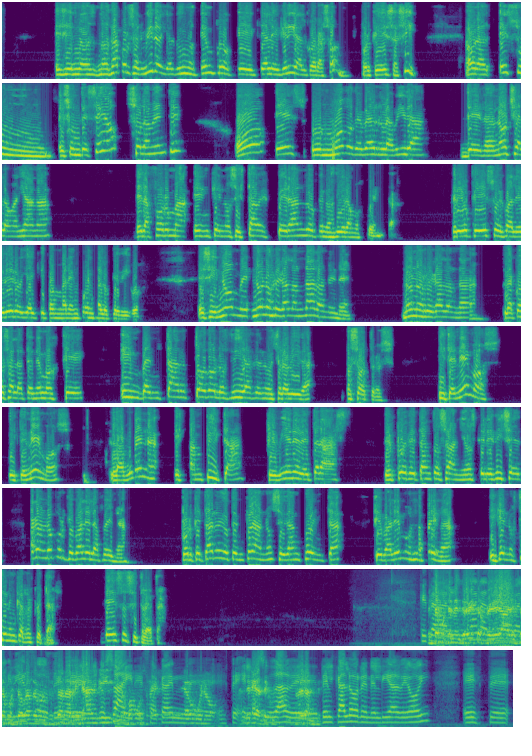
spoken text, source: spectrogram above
Es decir, nos, nos da por servido y al mismo tiempo que, alegría al corazón, porque es así. Ahora, ¿es un, ¿es un deseo solamente o es un modo de ver la vida de la noche a la mañana de la forma en que nos estaba esperando que nos diéramos cuenta? Creo que eso es valedero y hay que tomar en cuenta lo que digo. Es decir, no, me, no nos regalan nada, nene. No nos regalan nada. La cosa la tenemos que inventar todos los días de nuestra vida nosotros. Y tenemos, y tenemos la buena estampita que viene detrás, después de tantos años, que les dice, háganlo porque vale la pena. Porque tarde o temprano se dan cuenta que valemos la pena y que nos tienen que respetar. De eso se trata. Estamos en la entrevista federal, estamos hablando con Susana Rinaldi. Buenos Aires, acá en, este, en la ciudad del calor en el día de hoy. Este,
